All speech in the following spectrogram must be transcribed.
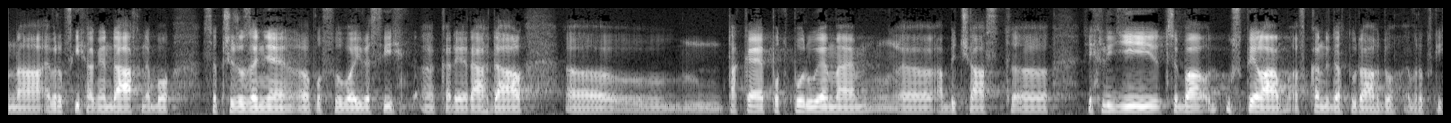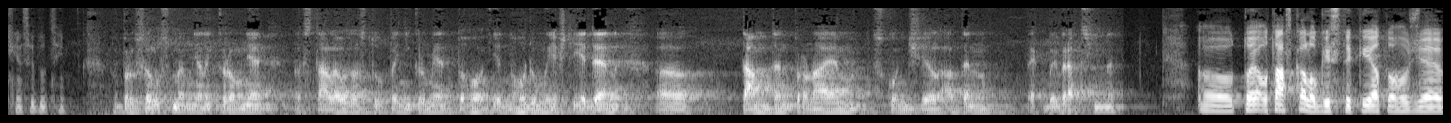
na evropských agendách, nebo se přirozeně posouvají ve svých kariérách dál. Také podporujeme, aby část těch lidí třeba uspěla v kandidaturách do evropských institucí. V Bruselu jsme měli kromě stáleho zastoupení, kromě toho jednoho domu ještě jeden. Tam ten pronájem skončil a ten jakoby vracíme? To je otázka logistiky a toho, že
